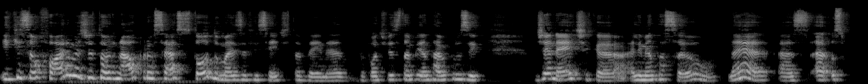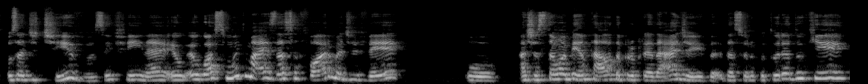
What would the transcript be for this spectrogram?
e que são formas de tornar o processo todo mais eficiente também, né? Do ponto de vista ambiental, inclusive genética, alimentação, né, as, os, os, aditivos, enfim, né, eu, eu gosto muito mais dessa forma de ver o, a gestão ambiental da propriedade da, da suinocultura do que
